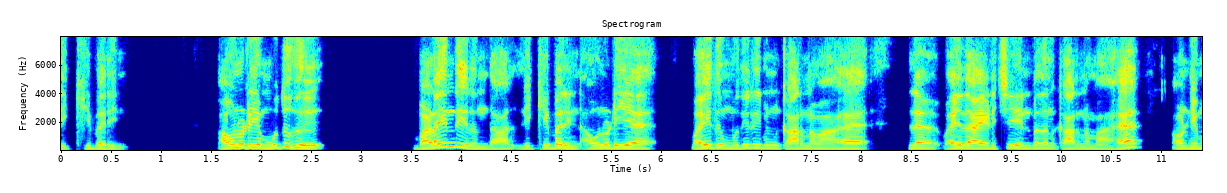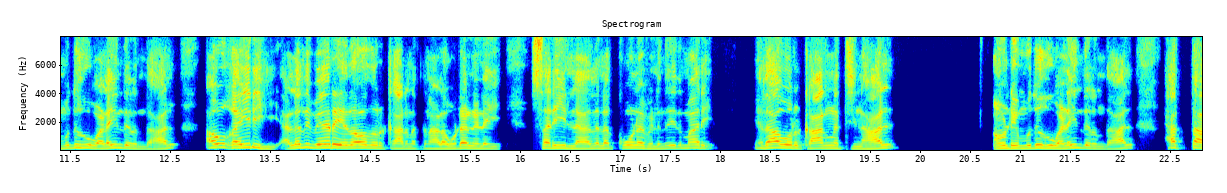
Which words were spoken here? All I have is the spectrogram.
லிக்கிபரின். அவனுடைய முதுகு வளைந்து இருந்தால் லிக்கிபரின். அவனுடைய வயது முதிர்வின் காரணமாக இல்லை வயது ஆயிடுச்சு என்பதன் காரணமாக அவனுடைய முதுகு வளைந்திருந்தால் அவ் கைரிகி அல்லது வேற ஏதாவது ஒரு காரணத்தினால உடல்நிலை சரியில்லாதல கூண விழுந்து இது மாதிரி ஏதாவது ஒரு காரணத்தினால் அவனுடைய முதுகு வளைந்திருந்தால் ஹத்தா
